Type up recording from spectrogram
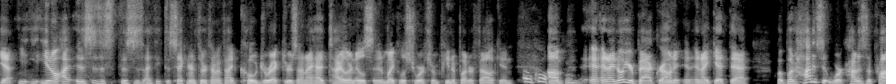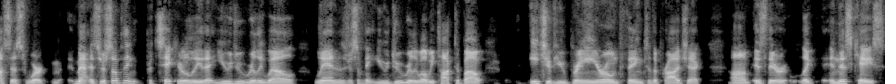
yeah. You, you know, I, this is this is I think the second or third time I've had co-directors on. I had Tyler Nilson and Michael Schwartz from Peanut Butter Falcon. Oh, cool. Um, and, and I know your background, and, and I get that. But but how does it work? How does the process work, Matt? Is there something particularly that you do really well? Landon, is there something that you do really well? We talked about each of you bringing your own thing to the project. Um, is there like in this case?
